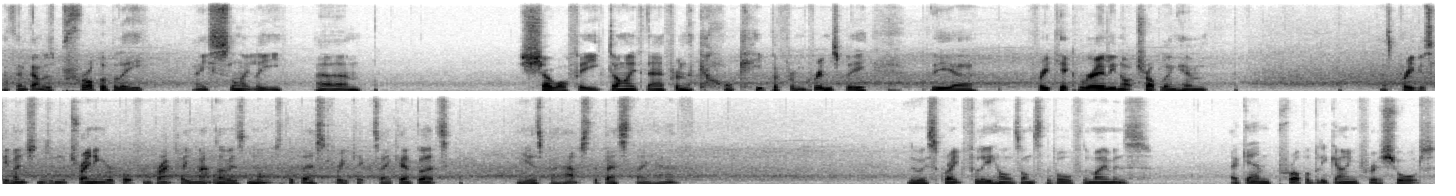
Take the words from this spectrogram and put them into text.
I think that was probably a slightly um, show-offy dive there from the goalkeeper from Grimsby. The uh, free kick really not troubling him. As previously mentioned in the training report from Brackley, Matt Lowe is not the best free kick taker, but he is perhaps the best they have. Lewis gratefully holds onto the ball for the moment. Again, probably going for a short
